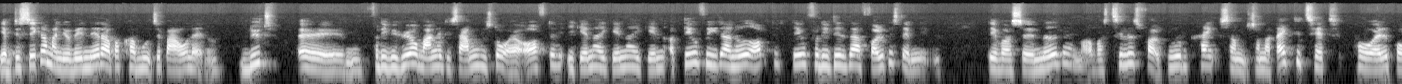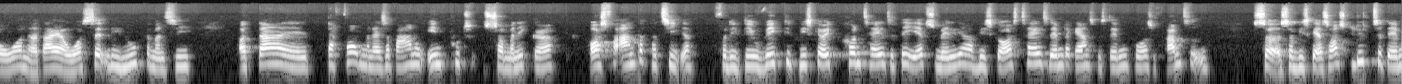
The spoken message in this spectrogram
Jamen det sikrer man jo ved netop at komme ud til baglandet. Lyt Øh, fordi vi hører jo mange af de samme historier ofte igen og igen og igen. Og det er jo fordi, der er noget om det. Det er jo fordi, det er der folkestemningen. Det er vores øh, medlemmer og vores tillidsfolk ude omkring, som, som er rigtig tæt på alle borgerne. Og der er jeg jo også selv lige nu, kan man sige. Og der, øh, der får man altså bare nogle input, som man ikke gør. Også fra andre partier. Fordi det er jo vigtigt. Vi skal jo ikke kun tale til DF's vælgere. Vi skal også tale til dem, der gerne skal stemme på os i fremtiden. Så, så vi skal altså også lytte til dem,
